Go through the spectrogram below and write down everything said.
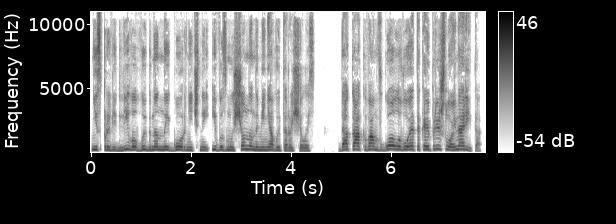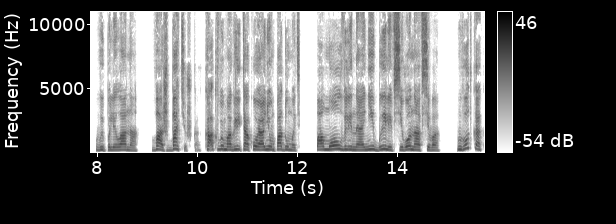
несправедливо выгнанной горничной и возмущенно на меня вытаращилась. «Да как вам в голову этакое пришло, Инарита?» — выпалила она. Ваш батюшка, как вы могли такое о нем подумать? Помолвлены они были всего-навсего. Вот как?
